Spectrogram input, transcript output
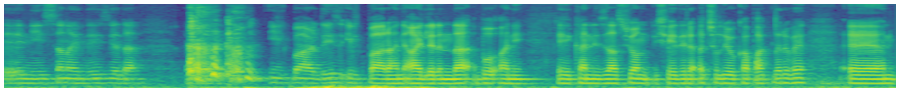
e, Nisan ayındayız ya da e, ilkbahardayız. İlkbahar hani aylarında bu hani e, kanalizasyon şeyleri açılıyor kapakları ve e, hani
